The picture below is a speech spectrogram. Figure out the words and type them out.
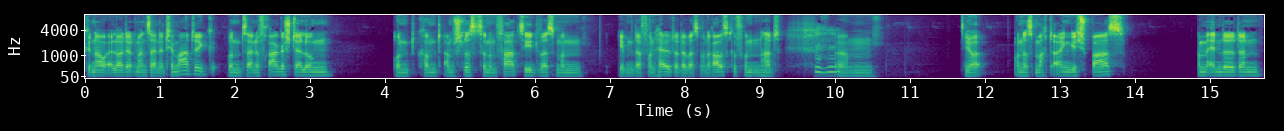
genau erläutert man seine Thematik und seine Fragestellungen und kommt am Schluss zu einem Fazit, was man eben davon hält oder was man rausgefunden hat. Mhm. Ähm, ja, und es macht eigentlich Spaß am Ende dann,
